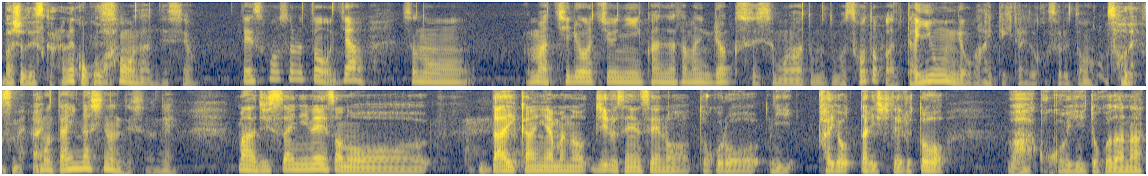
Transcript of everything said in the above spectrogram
場所ですからねここは。そうなんですよ。でそうするとじゃあそのまあ治療中に患者様にリラックスしてもらおうと思っても外から大音量が入ってきたりとかすると、そうですね、はい。もう台無しなんですよね。まあ実際にねその代官山のジル先生のところに通ったりしてるとわあここいいとこだな。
